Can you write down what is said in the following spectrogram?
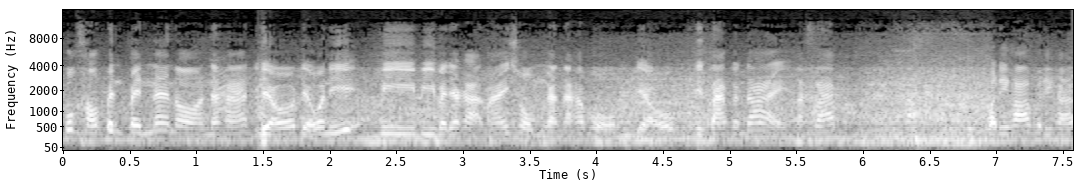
พวกเขาเป็นๆแน่นอนนะฮะเดี๋ยวเดี๋ยววันนี้มีมีบรรยากาศมาให้ชมกันนะครับผมเดี๋ยวติดตามกันได้นะครับสวัสดีครับสวัสดีครับ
